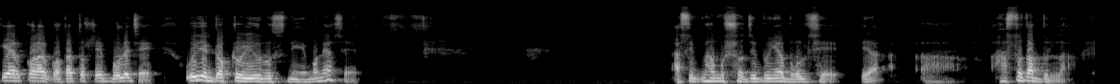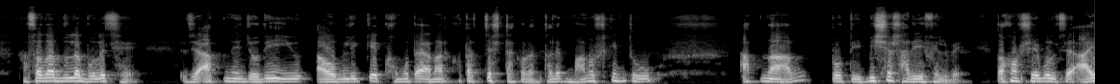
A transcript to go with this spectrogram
কেয়ার করার কথা তো সে বলেছে। ওই যে ডক্টর ইউনুস নিয়ে মনে আছে? আসিফ মাহমুদ সজিব ভুঁইয়া বলছে হাসনাত আবদুল্লাহ হাসাদ আবদুল্লাহ বলেছে যে, আপনি যদি আওয়ামী লীগকে ক্ষমতায় আনার কথা চেষ্টা করেন, তাহলে মানুষ কিন্তু আপনার প্রতি বিশ্বাস হারিয়ে ফেলবে। তখন সে বলছে আই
